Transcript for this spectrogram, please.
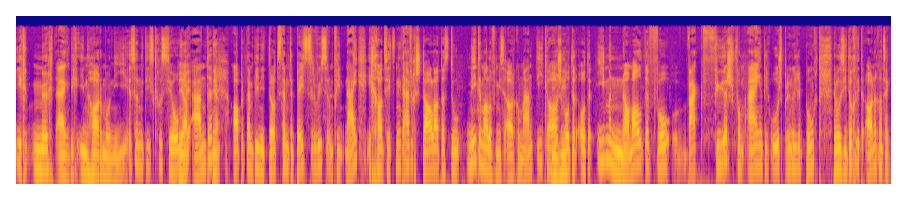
ich möchte eigentlich in Harmonie so eine Diskussion Ja. beenden, Ja. aber dann bin ich trotzdem der Besserwisser und finde, nein, ich kann es jetzt nicht einfach stehen lassen, dass du nicht einmal auf mein Argument eingehst Mhm. oder, oder immer nochmal davon wegführst vom eigentlich ursprünglichen Punkt. Dann muss ich doch wieder angehen und sagen,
